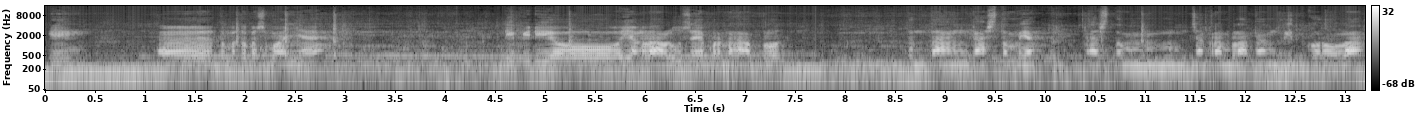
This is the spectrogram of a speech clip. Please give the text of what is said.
Oke eh, teman-teman semuanya di video yang lalu saya pernah upload tentang custom ya custom cakram belakang grid Corolla.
